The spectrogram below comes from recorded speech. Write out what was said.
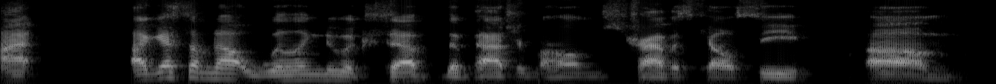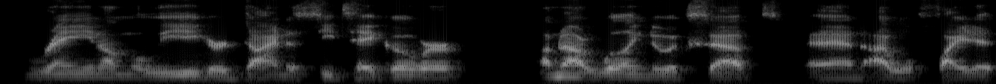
I, I guess I'm not willing to accept the Patrick Mahomes, Travis Kelce um, reign on the league or dynasty takeover. I'm not willing to accept, and I will fight it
